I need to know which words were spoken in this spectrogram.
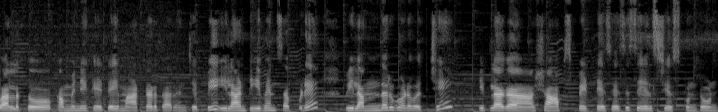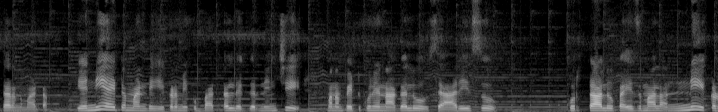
వాళ్ళతో కమ్యూనికేట్ అయ్యి మాట్లాడతారని చెప్పి ఇలాంటి ఈవెంట్స్ అప్పుడే వీళ్ళందరూ కూడా వచ్చి ఇట్లాగా షాప్స్ పెట్టేసేసి సేల్స్ చేసుకుంటూ ఉంటారనమాట ఎనీ ఐటమ్ అండి ఇక్కడ మీకు బట్టల దగ్గర నుంచి మనం పెట్టుకునే నగలు శారీస్ కుర్తాలు పైజమాలు అన్నీ ఇక్కడ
